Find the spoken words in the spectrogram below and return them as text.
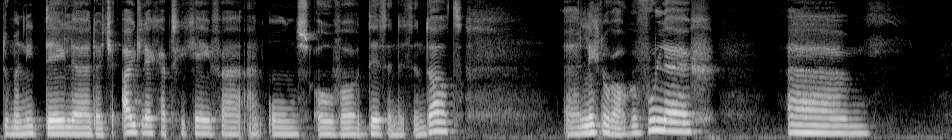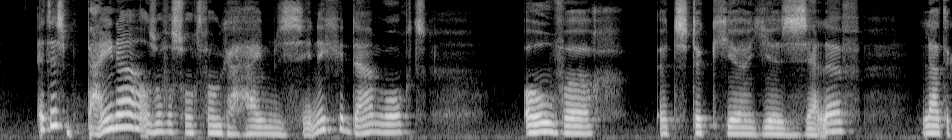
Doe maar niet delen dat je uitleg hebt gegeven aan ons over dit en dit en dat. Uh, ligt nogal gevoelig. Um, het is bijna alsof een soort van geheimzinnig gedaan wordt over het stukje jezelf laten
